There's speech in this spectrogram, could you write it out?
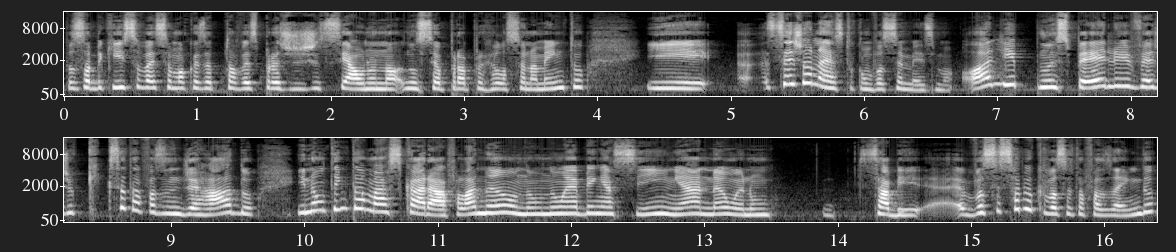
Você sabe que isso vai ser uma coisa talvez prejudicial no, no seu próprio relacionamento e é, seja honesto com você mesmo. Olhe no espelho e veja o que, que você está fazendo de errado e não tenta mascarar, falar não, não, não é bem assim. Ah, não, eu não sabe, é, você sabe o que você está fazendo,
